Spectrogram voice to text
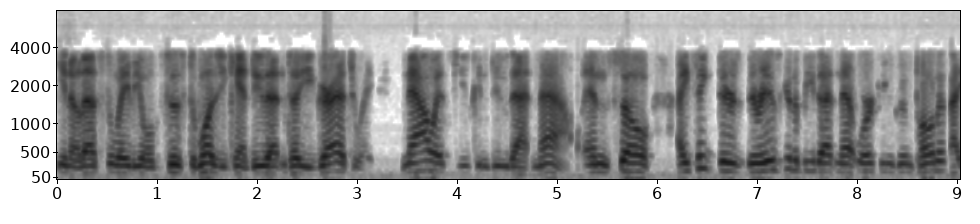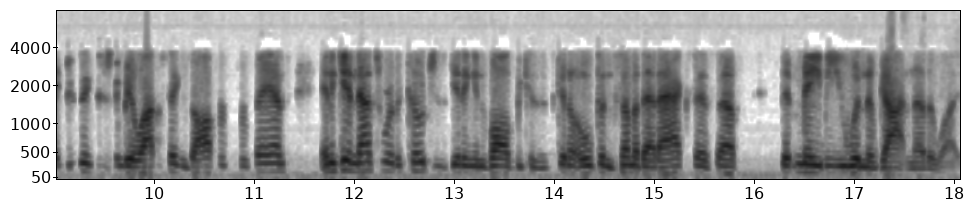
You know, that's the way the old system was. You can't do that until you graduate. Now it's you can do that now, and so I think there's there is going to be that networking component. I do think there's going to be a lot of things offered for fans, and again, that's where the coach is getting involved because it's going to open some of that access up that maybe you wouldn't have gotten otherwise.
